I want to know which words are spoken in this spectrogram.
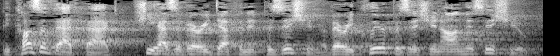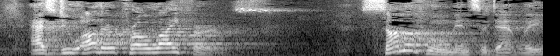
because of that fact, she has a very definite position, a very clear position on this issue, as do other pro lifers some of whom, incidentally,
